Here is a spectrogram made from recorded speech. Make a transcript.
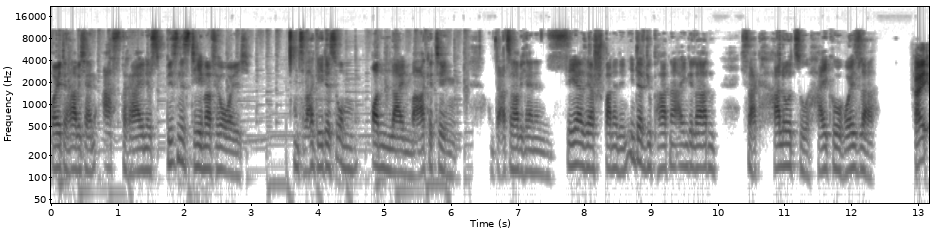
Heute habe ich ein astreines Business-Thema für euch. Und zwar geht es um Online-Marketing. Und dazu habe ich einen sehr, sehr spannenden Interviewpartner eingeladen. Ich sage Hallo zu Heiko Häusler. Hi,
